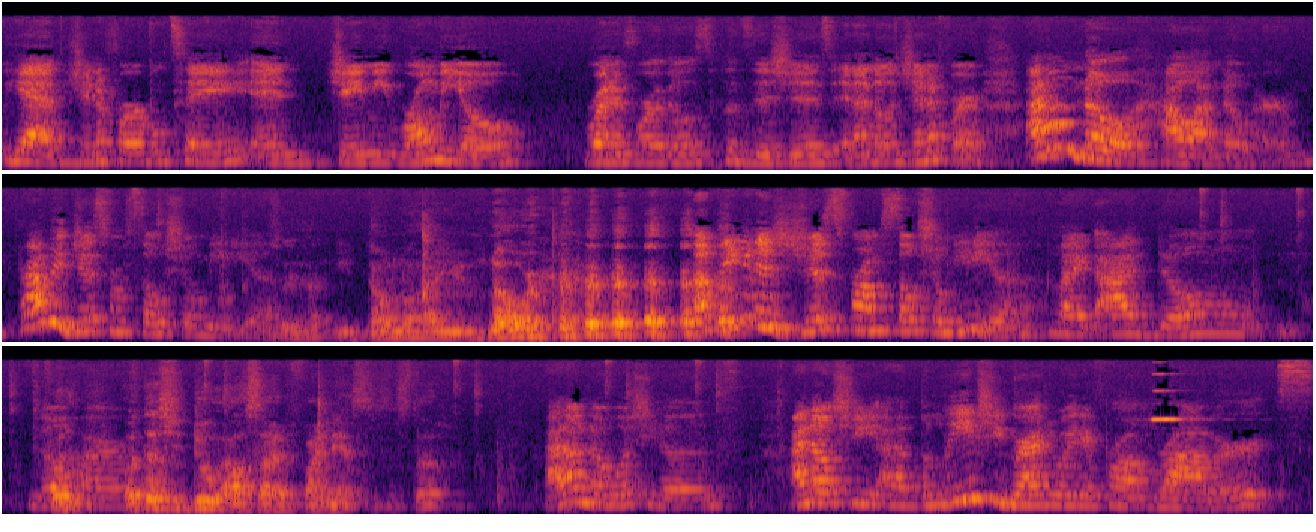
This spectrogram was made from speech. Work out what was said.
we have Jennifer Boutte and Jamie Romeo running for those positions. And I know Jennifer. I don't know how I know her. Probably just from social media. So you- don't know how you know her? I'm thinking it's just from social media. Like I don't know what, her. what does she do outside of finances and stuff? I don't know what she does. I know she, I believe she graduated from Roberts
